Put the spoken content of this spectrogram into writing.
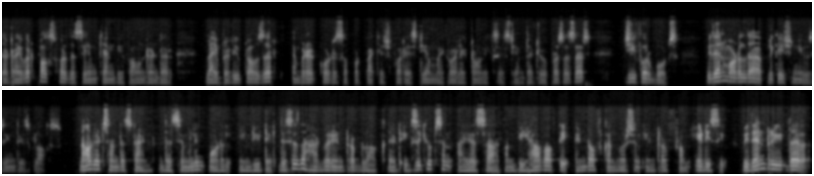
The driver blocks for the same can be found under library browser, embedded coder support package for STM microelectronics STM32 processors, G4 boards. We then model the application using these blocks. Now let's understand the Simulink model in detail. This is the hardware interrupt block that executes an ISR on behalf of the end of conversion interrupt from ADC. We then read the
